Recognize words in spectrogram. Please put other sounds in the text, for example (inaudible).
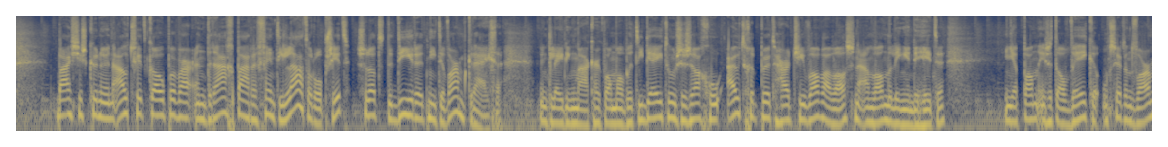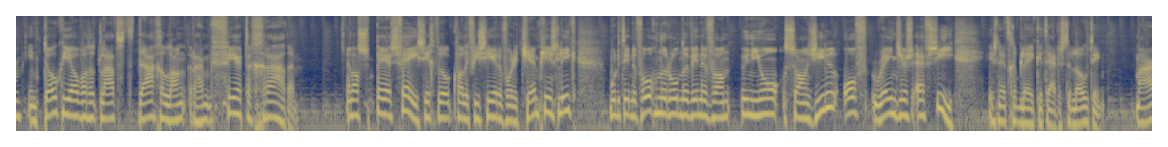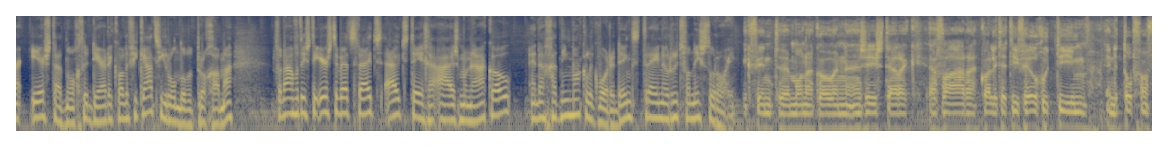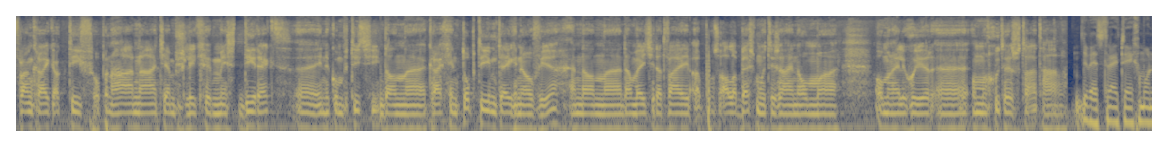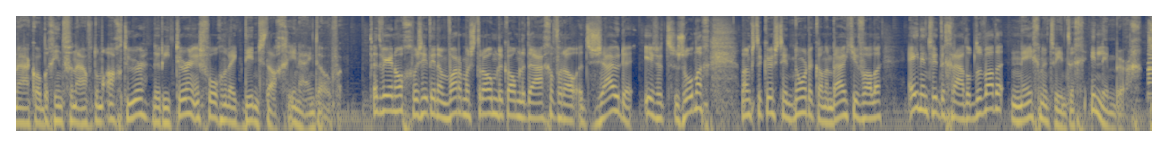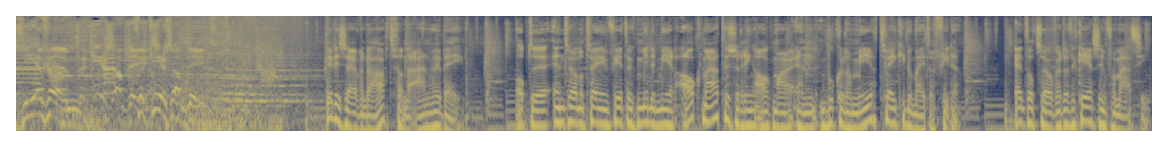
Baasjes kunnen een outfit kopen waar een draagbare ventilator op zit... zodat de dieren het niet te warm krijgen. Een kledingmaker kwam op het idee toen ze zag hoe uitgeput haar chihuahua was... na een wandeling in de hitte. In Japan is het al weken ontzettend warm. In Tokio was het laatst dagenlang ruim 40 graden. En als PSV zich wil kwalificeren voor de Champions League... moet het in de volgende ronde winnen van Union Saint-Gilles of Rangers FC. Is net gebleken tijdens de loting. Maar eerst staat nog de derde kwalificatieronde op het programma. Vanavond is de eerste wedstrijd uit tegen AS Monaco. En dat gaat niet makkelijk worden, denkt trainer Ruud van Nistelrooy. Ik vind eh, Monaco een, een zeer sterk, ervaren, kwalitatief heel goed team. In de top van Frankrijk actief, op een haar na Champions League gemist direct uh, in de competitie. Dan uh, krijg je een topteam tegenover je. En dan, dan weet je dat wij op ons allerbest moeten zijn om, om, een, hele goede, om een goed resultaat te halen. De wedstrijd tegen Monaco begint vanavond om 8 uur. De return is volgende week dinsdag in Eindhoven. Het weer nog. We zitten in een warme stroom de komende dagen. Vooral het zuiden is het zonnig. Langs de kust in het noorden kan een buitje vallen. 21 graden op de Wadden, 29 in Limburg. ZFM, verkeersupdate. verkeersupdate. Dit is even de hart van de ANWB. Op de N242 Middenmeer Alkmaar tussen Ring Alkmaar en Boekelermeer 2 kilometer file. En tot zover de verkeersinformatie.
